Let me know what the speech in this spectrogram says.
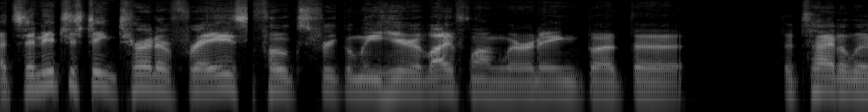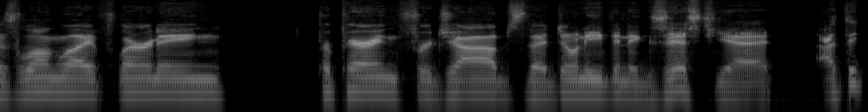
It's an interesting turn of phrase. Folks frequently hear lifelong learning, but the the title is Long Life Learning preparing for jobs that don't even exist yet. I think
